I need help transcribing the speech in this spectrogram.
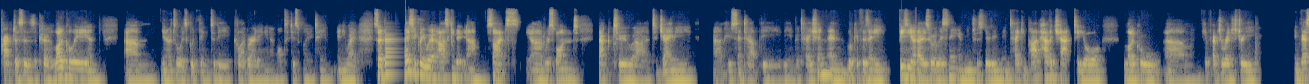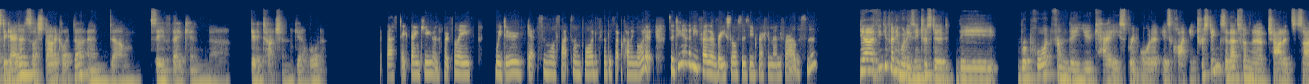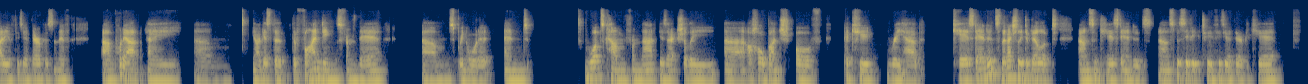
practices occur locally and um, you know, it's always a good thing to be collaborating in a multidisciplinary team anyway. So basically, we're asking that um, sites uh, respond back to uh, to Jamie, um, who sent out the the invitation, and look if there's any physios who are listening and interested in, in taking part, have a chat to your local um, hip fracture registry investigator slash data collector and um, see if they can. Uh, get in touch and get on board. Fantastic. Thank you. And hopefully we do get some more sites on board for this upcoming audit. So, do you have any further resources you'd recommend for our listeners? Yeah, I think if anybody's interested, the report from the UK sprint audit is quite interesting. So, that's from the Chartered Society of Physiotherapists, and they've um, put out a, um, you know, I guess the the findings from their um, sprint audit. And what's come from that is actually uh, a whole bunch of acute rehab care standards. They've actually developed um, some care standards uh, specific to physiotherapy care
